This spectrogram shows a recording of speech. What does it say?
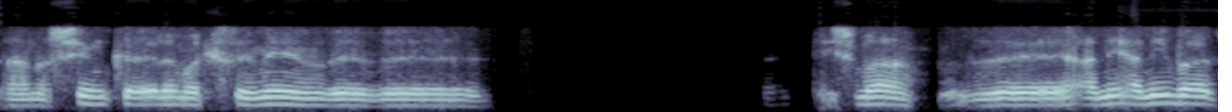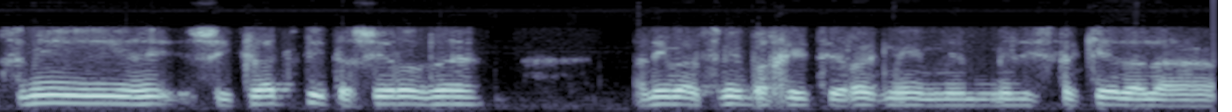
זה אנשים כאלה מקסימים, ו... ו תשמע, זה, אני, אני בעצמי, כשהקלטתי את השיר הזה, אני בעצמי בכיתי, רק מלהסתכל על ה...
